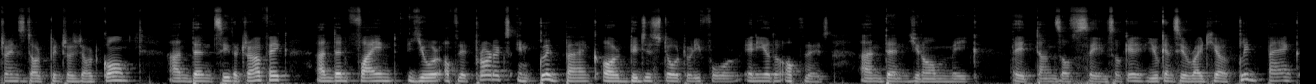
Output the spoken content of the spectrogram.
trends.pinterest.com and then see the traffic and then find your affiliate products in ClickBank or Digistore24, any other affiliates, and then, you know, make a tons of sales okay? You can see right here clickbank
